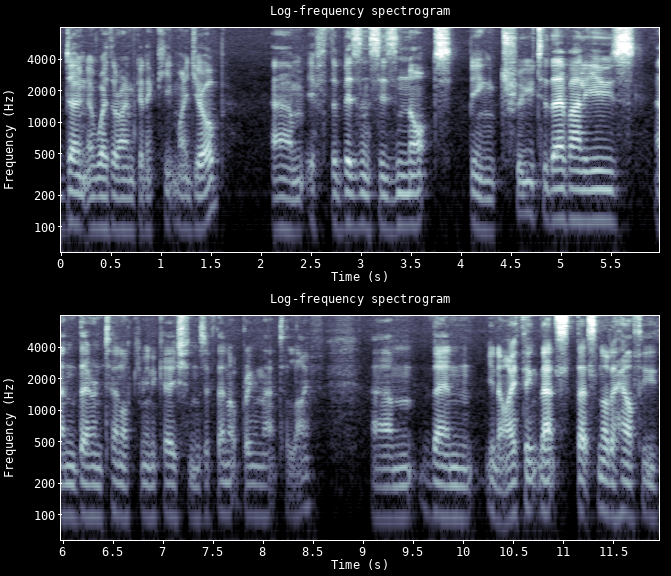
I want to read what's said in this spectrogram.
don't know whether I'm going to keep my job, um, if the business is not being true to their values and their internal communications, if they're not bringing that to life, um, then you know I think that's that's not a healthy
